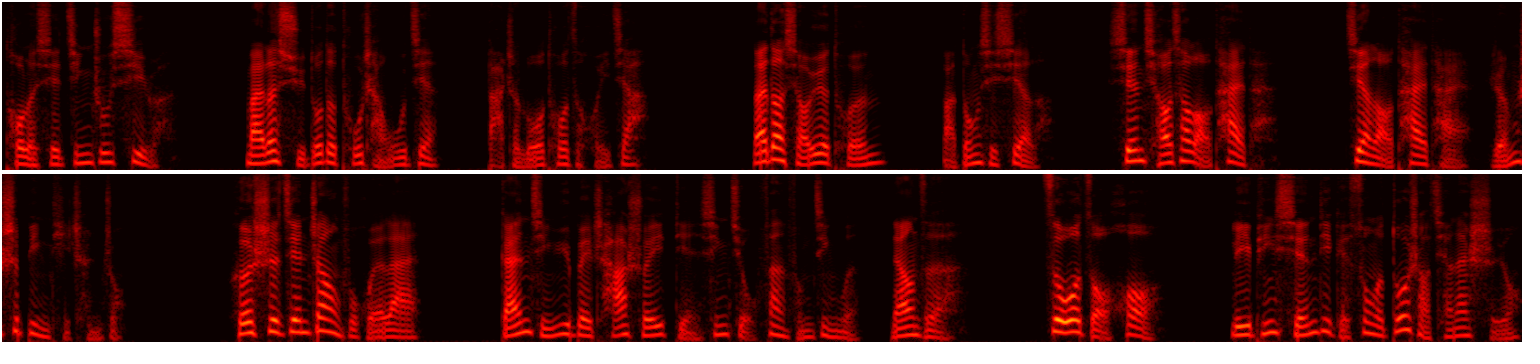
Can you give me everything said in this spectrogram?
偷了些金珠细软，买了许多的土产物件，打着骡驼子回家。来到小月屯，把东西卸了，先瞧瞧老太太。见老太太仍是病体沉重，何氏见丈夫回来，赶紧预备茶水、点心、酒饭。冯静问娘子：“自我走后，李平贤弟给送了多少钱来使用？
